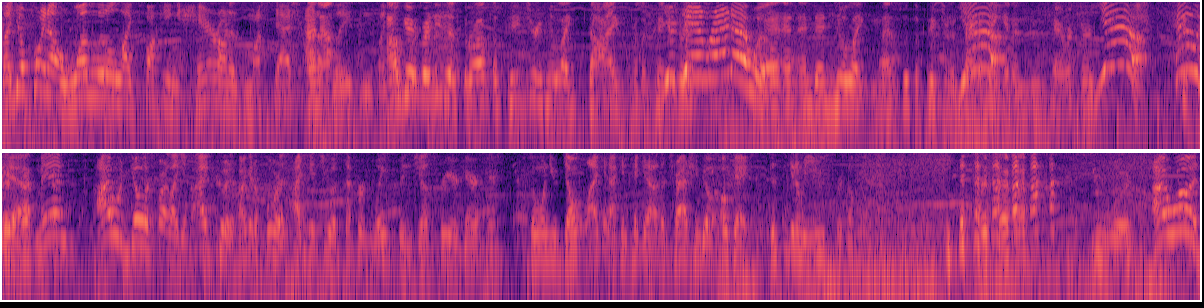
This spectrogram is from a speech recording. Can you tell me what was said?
Like you'll point out one little like fucking hair on his mustache out and of I- place, and it's like I'll get ready thing. to throw out the picture and he'll like dive for the picture. You're damn right I will. and, and, and then he'll like mess with the picture to try to make it a new character. Yeah, hell yeah, man. I would go as far like if I could, if I could afford it, I'd get you a separate waste bin just for your characters. So when you don't like it, I can take it out of the trash and go, okay, this is gonna be used for something now. You would. I would,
